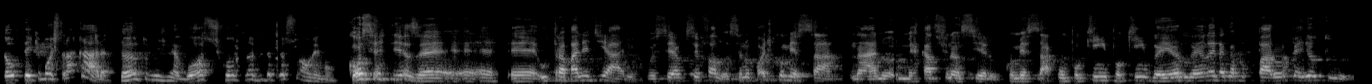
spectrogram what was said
Então tem que mostrar cara, tanto nos negócios quanto na vida pessoal, né, irmão? Com certeza. É, é, é, é, o trabalho é diário. Você é o que você falou. Você não pode começar na, no mercado financeiro, começar com um pouquinho, pouquinho, ganhando, ganhando, aí daqui a pouco parou e perdeu tudo.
